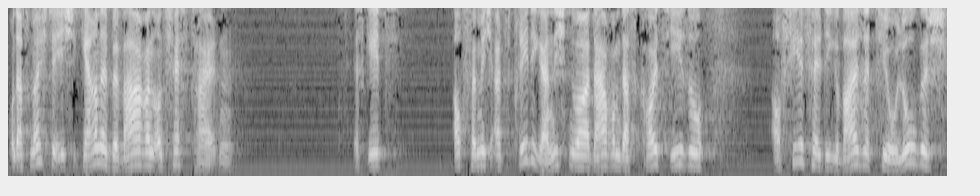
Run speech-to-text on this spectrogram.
Und das möchte ich gerne bewahren und festhalten. Es geht auch für mich als Prediger nicht nur darum, das Kreuz Jesu auf vielfältige Weise theologisch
